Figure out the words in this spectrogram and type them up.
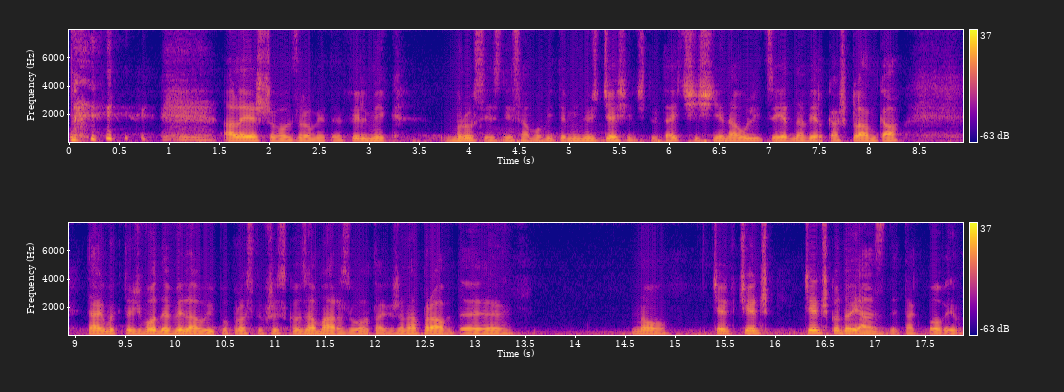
Ale jeszcze Wam zrobię ten filmik. Mróz jest niesamowity, minus 10 tutaj, ciśnie na ulicy jedna wielka szklanka. Tak jakby ktoś wodę wylał i po prostu wszystko zamarzło, także naprawdę no cię, cięż, ciężko do jazdy, tak powiem.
